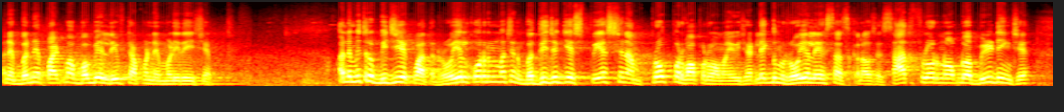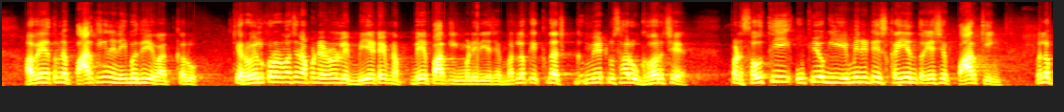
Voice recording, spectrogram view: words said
અને બંને પાર્ટમાં બબે લિફ્ટ આપણને મળી રહી છે. અને મિત્રો, બીજી એક વાત રોયલ કોર્નરમાં છે ને બધી જગ્યાએ સ્પેસ છે ને આમ પ્રોપર વાપરવામાં આવી છે. એટલે એકદમ રોયલ અહેસાસ કરાવશે. સાત ફ્લોરનો આપણો બિલ્ડિંગ છે. હવે તમને પાર્કિંગની એ બધી વાત કરું કે રોયલ કોર્નરમાં છે ને આપણને ટોટલી બે ટાઈપના બે પાર્કિંગ મળી રહી છે. મતલબ કે કદાચ ગમે એટલું સારું ઘર છે, પણ સૌથી ઉપયોગી ઇમ્યુનિટીઝ કહીએ ને તો એ છે પાર્કિંગ મતલબ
